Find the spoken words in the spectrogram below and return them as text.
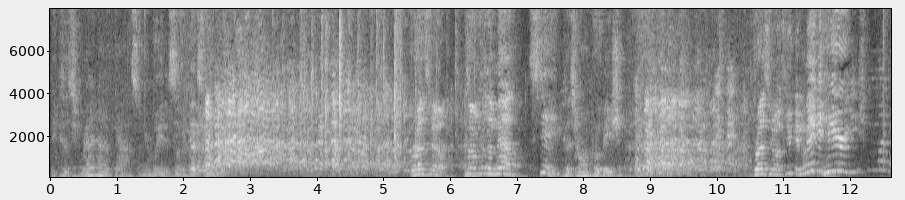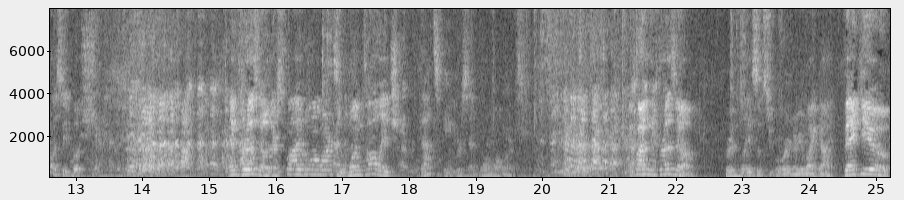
because you ran out of gas on your way to someplace better. Fresno, come for the meth, stay because you're on probation. Fresno, if you can make it here, you might want to stay put. And Fresno, there's five Walmarts and one college. That's 8% more Walmarts. And finally, Fresno, birthplace of super ordinary white guy. Thank you.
